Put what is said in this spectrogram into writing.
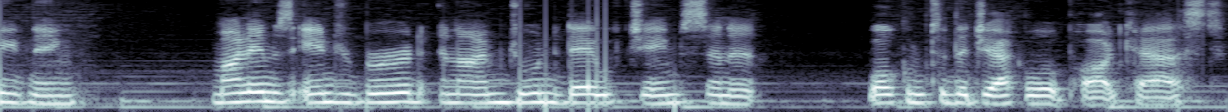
evening. My name is Andrew Bird, and I'm joined today with James Sennett. Welcome to the Jackalope Podcast.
